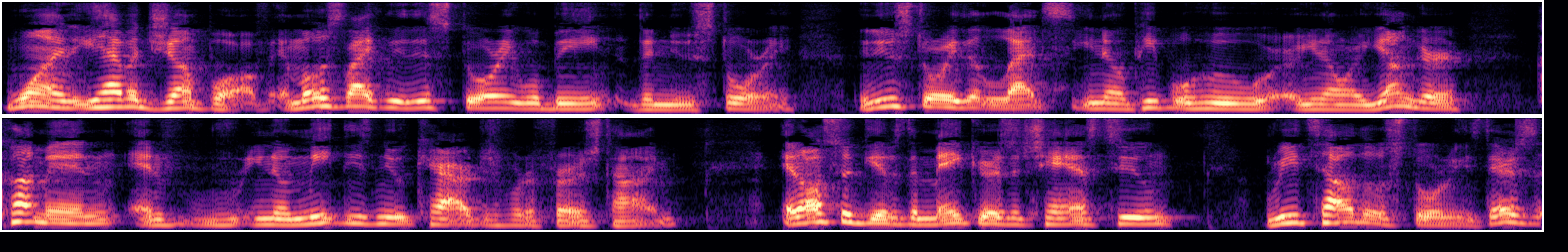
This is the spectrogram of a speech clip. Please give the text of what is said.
One, you have a jump off, and most likely this story will be the new story. The new story that lets, you know, people who, you know, are younger come in and, you know, meet these new characters for the first time. It also gives the makers a chance to retell those stories. There's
